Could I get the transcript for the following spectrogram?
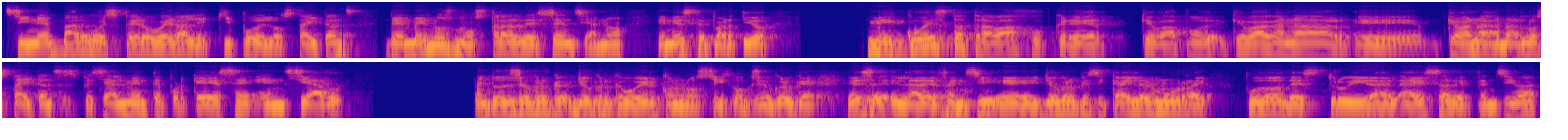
Sin embargo, espero ver al equipo de los Titans de menos mostrar decencia, ¿no? En este partido. Me cuesta trabajo creer que va a poder, que va a ganar, eh, que van a ganar los Titans, especialmente porque es en Seattle entonces yo creo que yo creo que voy a ir con los Seahawks. Yo creo que es la defensiva. Eh, yo creo que si Kyler Murray pudo destruir a, esa defensiva,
